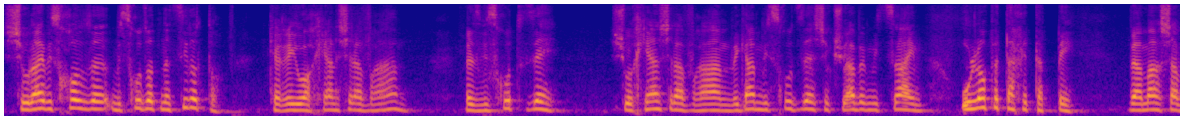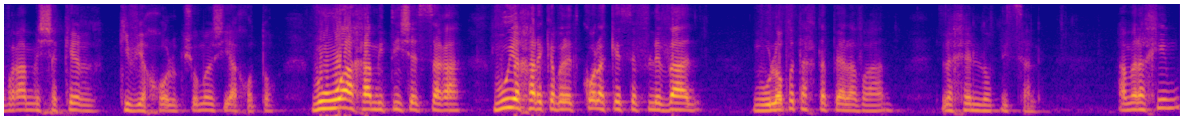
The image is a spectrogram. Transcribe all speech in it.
שאולי בזכות, בזכות זאת נציל אותו, כי הרי הוא אחיין של אברהם. ובזכות זה שהוא אחיין של אברהם, וגם בזכות זה שכשהוא היה במצרים, הוא לא פתח את הפה ואמר שאברהם משקר כביכול, כשהוא אומר שהיא אחותו. והוא האח האמיתי של שרה, והוא יכל לקבל את כל הכסף לבד, והוא לא פתח את הפה על אברהם, לכן לוט ניצל. המלאכים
